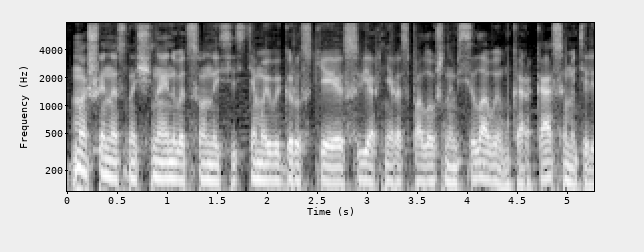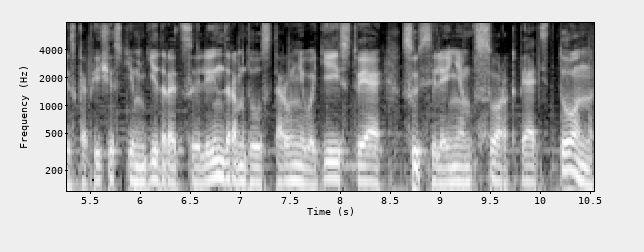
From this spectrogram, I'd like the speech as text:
Машина оснащена инновационной системой выгрузки с верхнерасположенным силовым каркасом и телескопическим гидроцилиндром двустороннего действия с усилением в 45 тонн.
